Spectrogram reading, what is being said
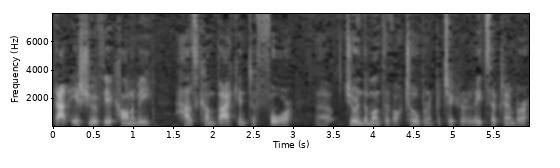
that issue of the economy has come back into fore uh, during the month of October, in particular, late September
